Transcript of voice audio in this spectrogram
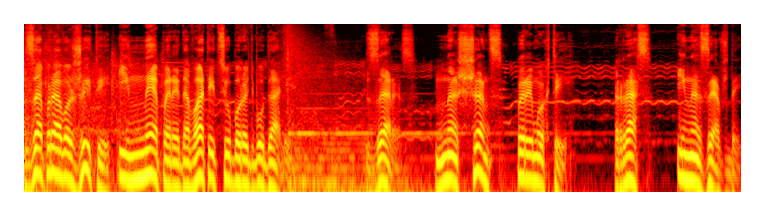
за право жити і не передавати цю боротьбу далі. Зараз наш шанс перемогти раз і назавжди.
